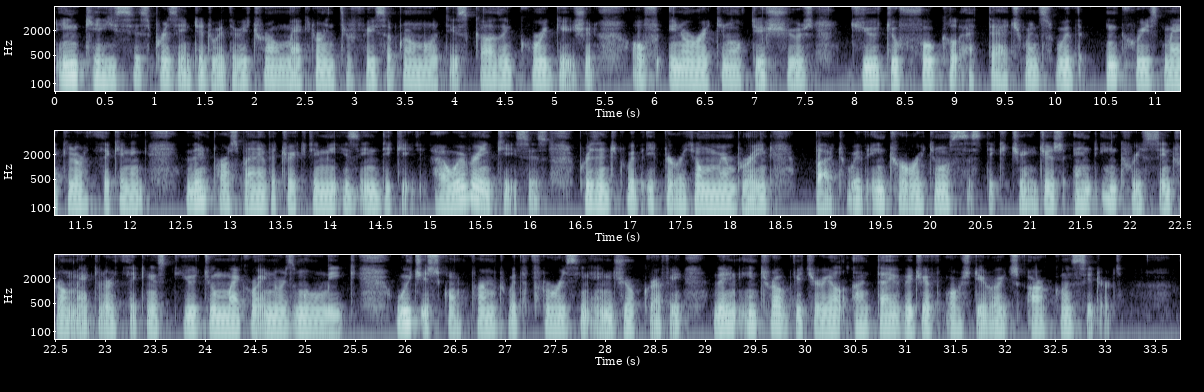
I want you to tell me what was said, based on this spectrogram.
In cases presented with vitreomacular interface abnormalities causing corrugation of inner retinal tissues due to focal attachments with increased macular thickening, then pars plana vitrectomy is indicated. However, in cases presented with epiretinal membrane but with intraretinal cystic changes and increased central macular thickness due to microaneurysmal leak, which is confirmed with fluorescein angiography, then intravitreal anti-VEGF or steroids are considered.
